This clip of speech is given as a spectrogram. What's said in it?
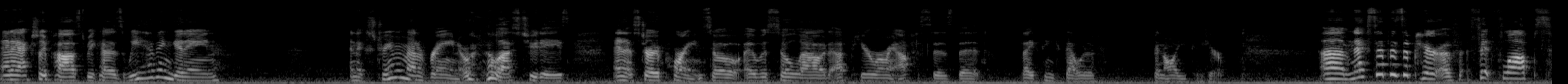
And I actually paused because we have been getting an extreme amount of rain over the last two days and it started pouring. So it was so loud up here where my office is that I think that would have been all you could hear. Um, next up is a pair of FitFlops.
